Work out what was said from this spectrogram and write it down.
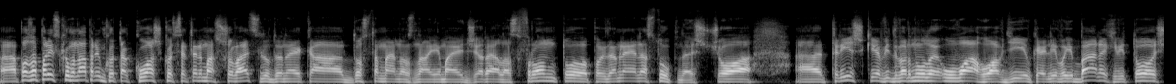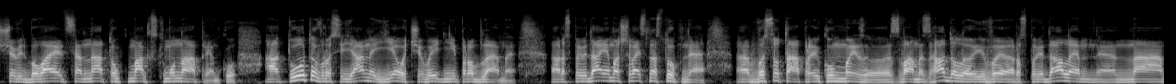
Е, по запорізькому напрямку також Костянтин Машовець, людина, яка достеменно знає, має джерела з фронту, повідомляє наступне: що е, трішки відвернули увагу Авдіївка і лівий берег від того, що відбувається на Токмакському напрямку. А тут в росіяни є очевидні проблеми. Розповідає Машовець наступне: е, висота, про яку ми з вами згадували, і ви розповідали на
